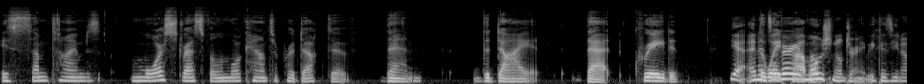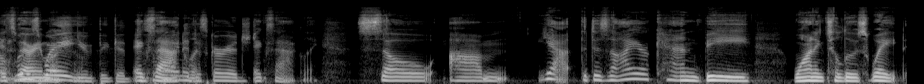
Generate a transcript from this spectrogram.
is sometimes more stressful and more counterproductive than the diet that created Yeah, and the it's a very problem. emotional journey because you don't It's lose very weight, emotional. you they get disappointed, Exactly. discouraged. Exactly. So, um, yeah, the desire can be wanting to lose weight,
